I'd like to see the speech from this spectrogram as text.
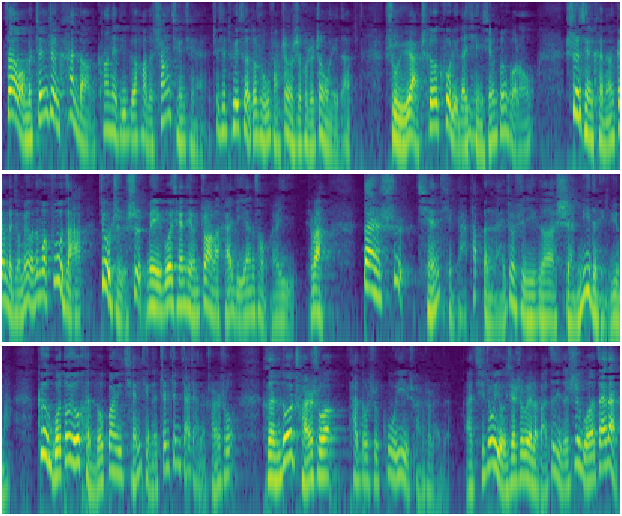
在我们真正看到康涅狄格号的伤情前，这些推测都是无法证实或者证伪的，属于啊车库里的隐形喷火龙。事情可能根本就没有那么复杂，就只是美国潜艇撞了海底烟囱而已，是吧？但是潜艇呀，它本来就是一个神秘的领域嘛，各国都有很多关于潜艇的真真假假的传说，很多传说它都是故意传出来的啊，其中有些是为了把自己的事故和灾难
